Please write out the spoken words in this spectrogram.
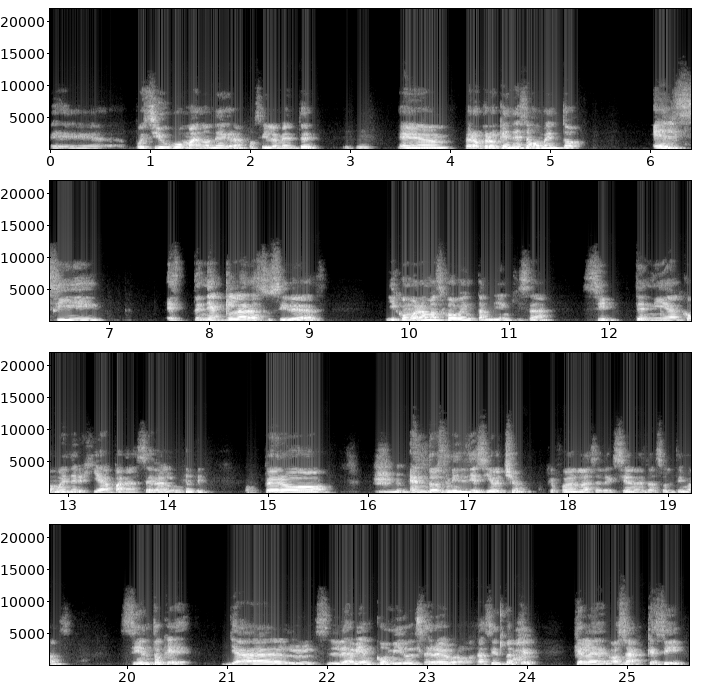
eh, pues sí hubo mano negra, posiblemente. Eh, pero creo que en ese momento. Él sí es- tenía claras sus ideas. Y como era más joven también, quizá. Sí tenía como energía para hacer algo. Pero en 2018, que fueron las elecciones, las últimas, siento que ya le habían comido el cerebro. O sea, siento que, que le- o sea, que sí.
